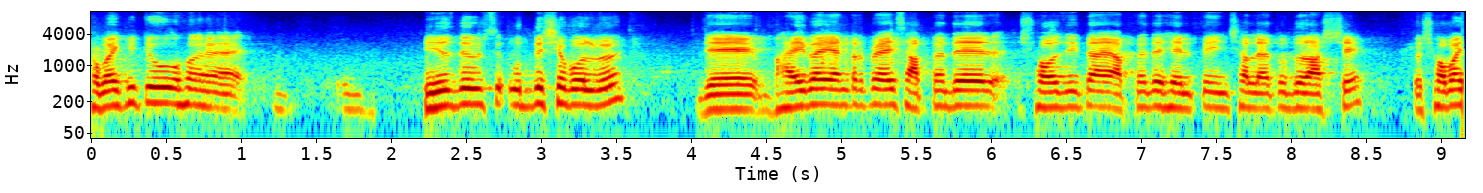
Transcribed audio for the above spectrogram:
সবাইকে একটু নিজেদের উদ্দেশ্যে বলব যে ভাই ভাই এন্টারপ্রাইজ আপনাদের সহযোগিতায় আপনাদের হেল্পে ইনশাল্লাহ এত দূর আসছে। তো সবাই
